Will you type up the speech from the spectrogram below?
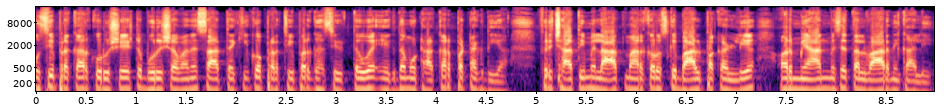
उसी प्रकार कुरुश्रेष्ठ भूरिश्रवा ने सात्यकी को पृथ्वी पर घसीटते हुए एकदम उठाकर पटक दिया। फिर छाती में लात मारकर उसके बाल पकड़ लिए और म्यान में से तलवार निकाली।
